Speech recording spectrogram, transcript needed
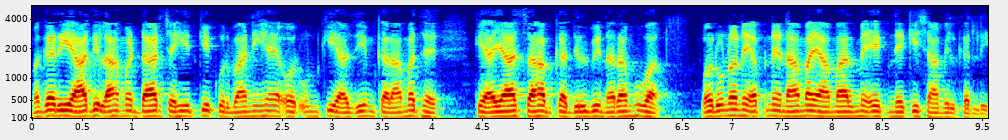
مگر یہ عادل احمد ڈار شہید کی قربانی ہے اور ان کی عظیم کرامت ہے کہ ایاز صاحب کا دل بھی نرم ہوا۔ اور انہوں نے اپنے نامہ اعمال میں ایک نیکی شامل کر لی۔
